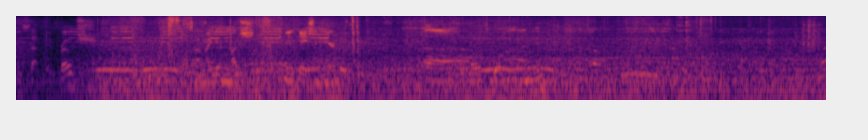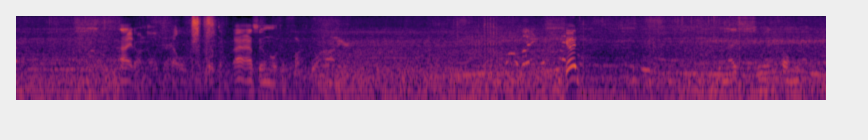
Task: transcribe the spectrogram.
Reset the approach. Getting much communication here. Uh, what's going on here? I don't know what the hell. What the, I don't know what the fuck's going on here. Good. Nice.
